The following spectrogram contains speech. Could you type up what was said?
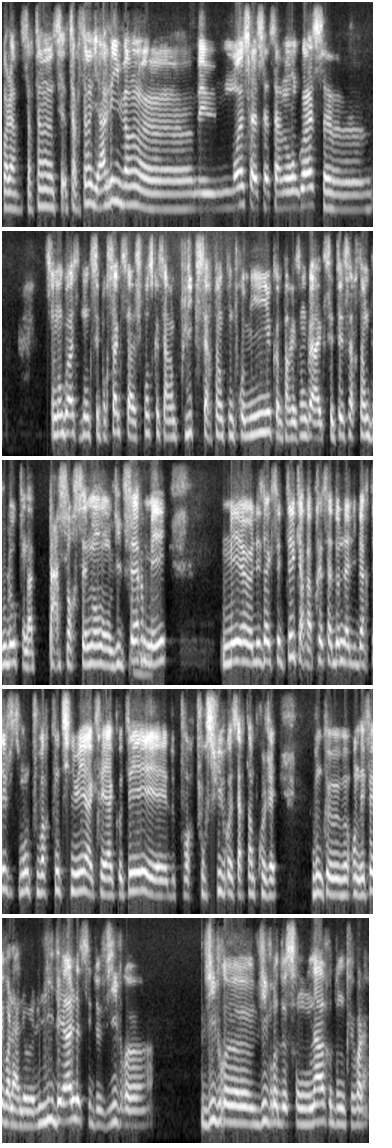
voilà, certains, certains y arrivent, hein, euh, mais moi ça, ça, ça m'angoisse. euh, ça m'angoisse. Donc c'est pour ça que ça, je pense que ça implique certains compromis, comme par exemple accepter certains boulots qu'on n'a pas forcément envie de faire, Mhm. mais mais euh, les accepter car après ça donne la liberté justement de pouvoir continuer à créer à côté et de pouvoir poursuivre certains projets. Donc euh, en effet voilà, l'idéal c'est de vivre euh, vivre vivre de son art. Donc voilà.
